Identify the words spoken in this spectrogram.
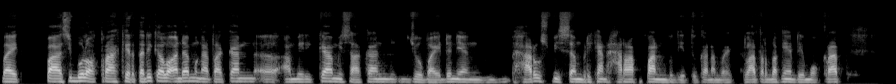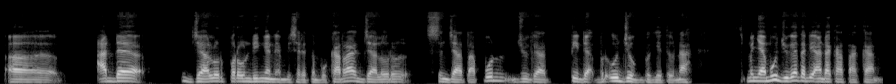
Baik, Pak Sibuloh terakhir tadi kalau Anda mengatakan uh, Amerika misalkan Joe Biden yang harus bisa memberikan harapan begitu karena mereka latar belakangnya Demokrat uh, ada jalur perundingan yang bisa ditempuh karena jalur senjata pun juga tidak berujung begitu. Nah, menyambung juga tadi Anda katakan,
